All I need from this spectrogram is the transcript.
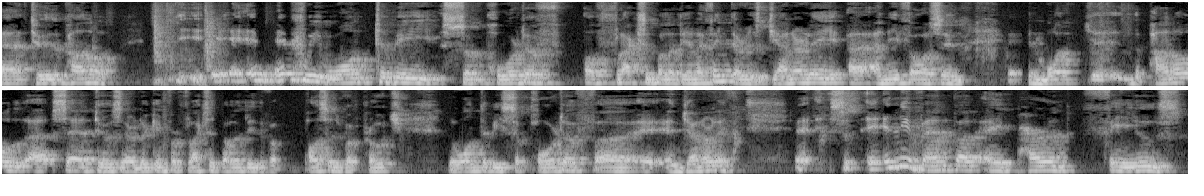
uh, to the panel. If we want to be supportive of flexibility, and I think there is generally uh, an ethos in in what the panel uh, said to us. They're looking for flexibility. They have a positive approach. They want to be supportive uh, in generally. Uh, so in the event that a parent feels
